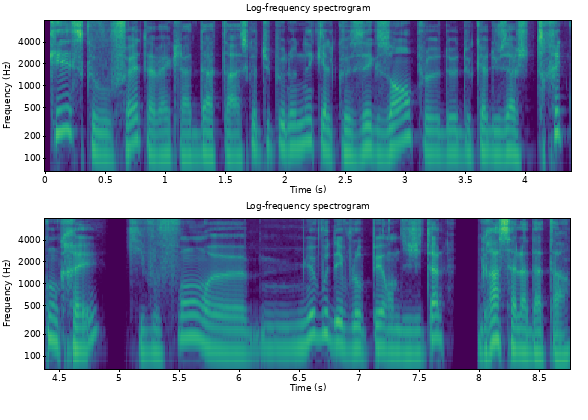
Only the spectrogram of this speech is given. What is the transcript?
Qu'est-ce que vous faites avec la data? Est-ce que tu peux donner quelques exemples de cas d'usage très concrets? Qui vous font euh, mieux vous développer en digital grâce à la data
